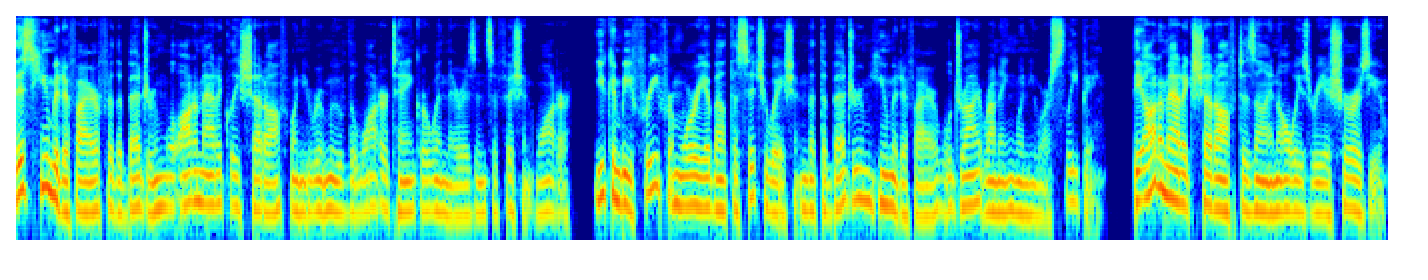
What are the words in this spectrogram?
This humidifier for the bedroom will automatically shut off when you remove the water tank or when there is insufficient water. You can be free from worry about the situation that the bedroom humidifier will dry running when you are sleeping. The automatic shut-off design always reassures you.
